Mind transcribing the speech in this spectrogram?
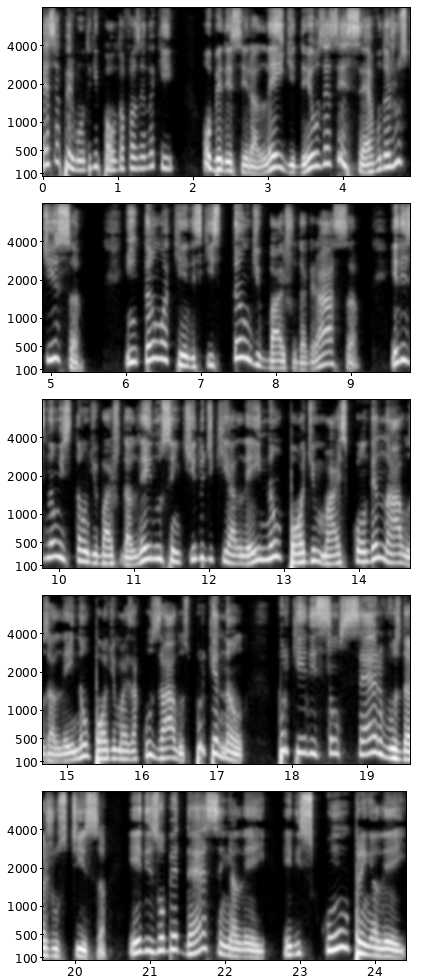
Essa é a pergunta que Paulo está fazendo aqui. Obedecer à lei de Deus é ser servo da justiça. Então, aqueles que estão debaixo da graça, eles não estão debaixo da lei no sentido de que a lei não pode mais condená-los, a lei não pode mais acusá-los. Por que não? Porque eles são servos da justiça, eles obedecem à lei, eles cumprem a lei,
